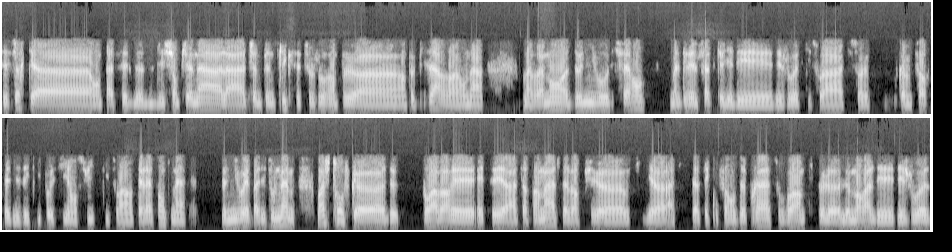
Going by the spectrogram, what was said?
c'est sûr qu'en euh, passer du championnat à la Champions League, c'est toujours un peu euh, un peu bizarre. On a on a vraiment deux niveaux différents, malgré le fait qu'il y ait des, des joueuses qui soient qui soient comme fortes et des équipes aussi ensuite qui soient intéressantes, mais le niveau est pas du tout le même. Moi, je trouve que de, pour avoir été à certains matchs, d'avoir pu euh, aussi assister à ces conférences de presse ou voir un petit peu le, le moral des, des joueuses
